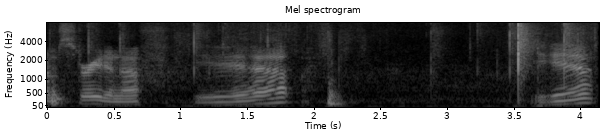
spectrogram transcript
Cut them straight enough. Yep. Yep.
